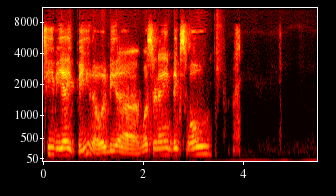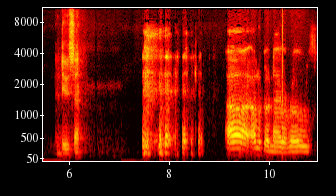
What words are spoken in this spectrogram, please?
TBA be though? Would it be uh, what's her name? Big Swole. Medusa. uh, I'm gonna go Nyla Rose.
